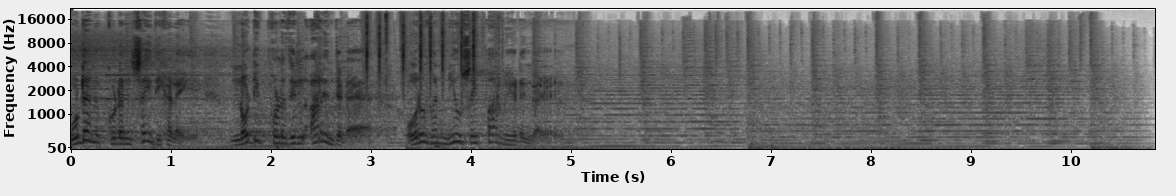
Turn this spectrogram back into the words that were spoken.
உடனுக்குடன் செய்திகளை நொடிப்பொழுதில் அறிந்திட ஒருவன் நியூஸை பார்வையிடுங்கள்.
